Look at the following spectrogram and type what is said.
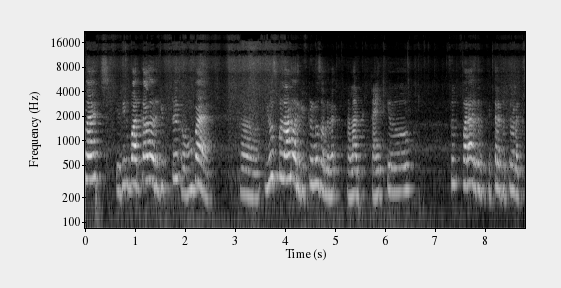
much எதிர்பார்க்காத ஒரு கிஃப்ட்டு ரொம்ப யூஸ்ஃபுல்லான ஒரு கிஃப்ட்டுன்னு சொல்லுவேன். நல்லாயிருக்கு தேங்க்யூ சூப்பராக இருக்குது பித்தளை குத்து விளக்கு.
